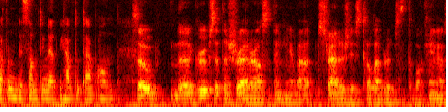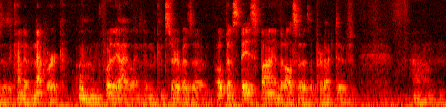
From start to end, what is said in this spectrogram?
definitely something that we have to tap on. So the groups at the charrette are also thinking about strategies to leverage the volcanoes as a kind of network um, for the island and can serve as an open space spine, but also as a productive um,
